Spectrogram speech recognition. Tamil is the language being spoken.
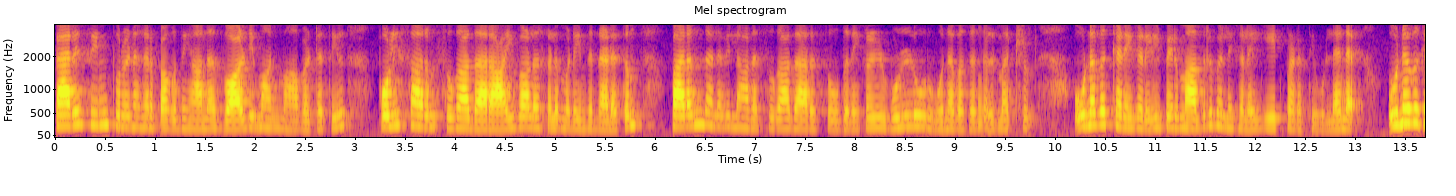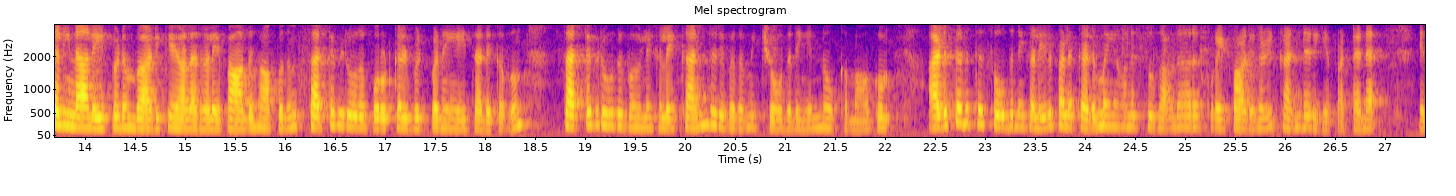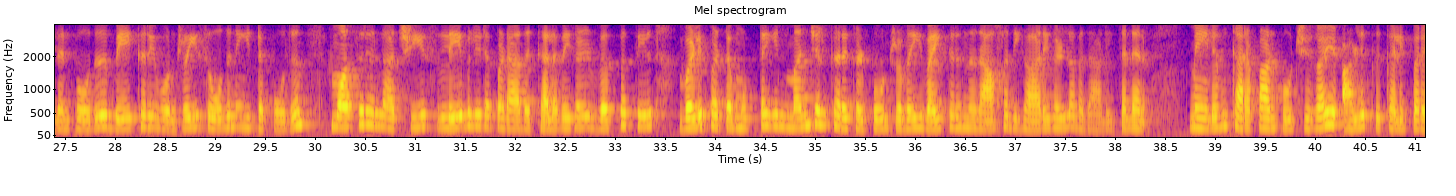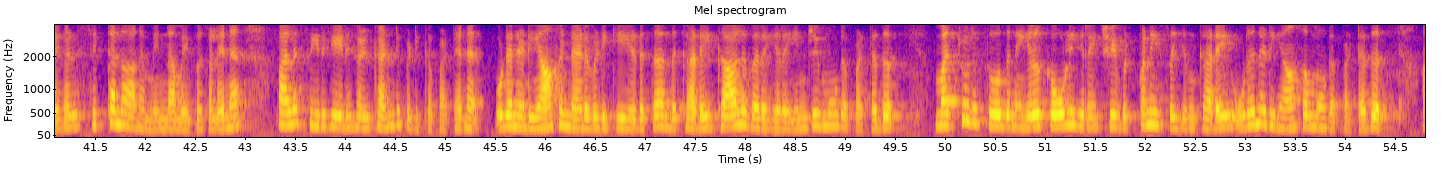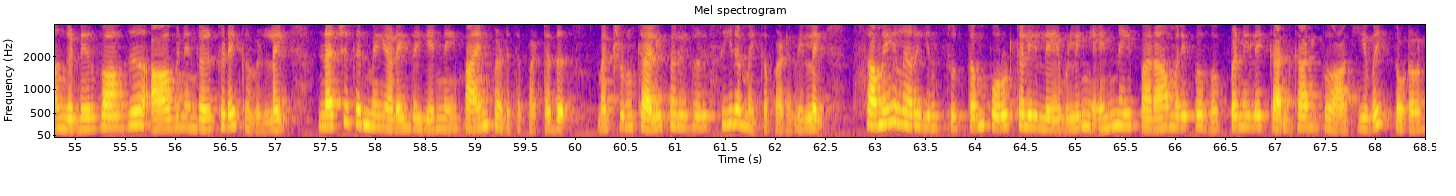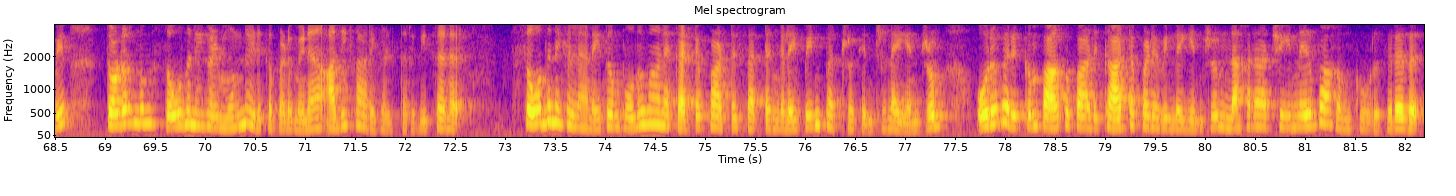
பாரிஸின் புறநகர் பகுதியான வால்டிமான் மாவட்டத்தில் போலீசாரும் சுகாதார ஆய்வாளர்களும் இணைந்து நடத்தும் பரந்தளவிலான சுகாதார சோதனைகள் உள்ளூர் உணவகங்கள் மற்றும் உணவுக் கடைகளில் பெரும் அதிர்வலைகளை ஏற்படுத்தியுள்ளன. உணவுகளினால் ஏற்படும் வாடிக்கையாளர்களை பாதுகாப்பதும் சட்டவிரோத பொருட்கள் விற்பனையை தடுக்கவும் சட்டவிரோத வேலைகளை கண்டறிவதும் இச்சோதனையின் நோக்கமாகும். அடுத்தடுத்த சோதனைகளில் பல கடுமையான சுகாதார குறைபாடுகள் கண்டறியப்பட்டன. இதன்போது பேக்கரி ஒன்றை சோதனையிட்ட போது மொசரெல்லா சீஸ் லேபிளிடப்படாத கலவைகள் வெப்பத்தில் வெளிப்பட்ட முட்டையின் மஞ்சள் கருக்கள் போன்றவை வைத்திருந்ததாக அதிகாரிகள் அவதானித்தனர். மேலும் கரப்பான் பூச்சிகள் அழுக்கு கழிப்பறைகள் சிக்கலான மின் அமைப்புகள் என பல சீர்கேடுகள் கண்டுபிடிக்கப்பட்டன. உடனடியாக நடவடிக்கை எடுத்து அந்த கடை காலவரையறையின்றி மூடப்பட்டது. மற்றொரு சோதனையில் கோழி இறைச்சி விற்பனை செய்யும் கடை உடனடியாக மூடப்பட்டது. அங்கு நிர்வாக ஆவணங்கள் கிடைக்கவில்லை. நச்சுத்தன்மை அடைந்த எண்ணெய் பயன்படுத்தப்பட்டது. மற்றும் கழிப்பறைகள் சீரமைக்கப்படவில்லை. சமையலறையின் சுத்தம் பொருட்களின் லேபிளிங் எண்ணெய் பராமரிப்பு வெப்பநிலை கண்காணிப்பு ஆகியவை தொடர்பில் தொடர்ந்தும் சோதனைகள் முன்னெடுக்கப்படும் என அதிகாரிகள் தெரிவித்தனர். சோதனைகள் அனைத்தும் பொதுவான கட்டுப்பாட்டு சட்டங்களை பின்பற்றுகின்றன என்றும் ஒருவருக்கும் பாகுபாடு காட்டப்படவில்லை என்றும் நகராட்சி நிர்வாகம் கூறுகிறது.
